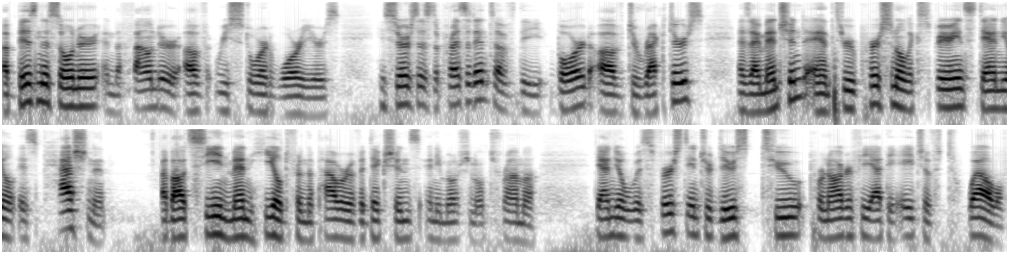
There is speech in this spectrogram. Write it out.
a business owner, and the founder of Restored Warriors. He serves as the president of the board of directors, as I mentioned, and through personal experience, Daniel is passionate about seeing men healed from the power of addictions and emotional trauma. Daniel was first introduced to pornography at the age of 12,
